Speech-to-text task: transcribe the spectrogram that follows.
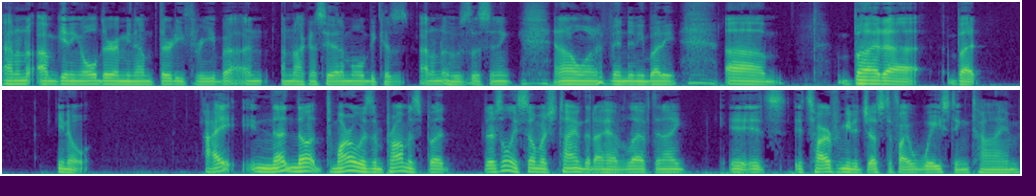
I don't know I'm getting older I mean I'm 33 but I'm, I'm not going to say that I'm old because I don't know who's listening and I don't want to offend anybody um, but uh, but you know I no, no tomorrow isn't promised, but there's only so much time that I have left, and I it's it's hard for me to justify wasting time.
